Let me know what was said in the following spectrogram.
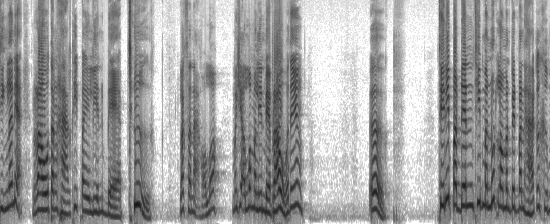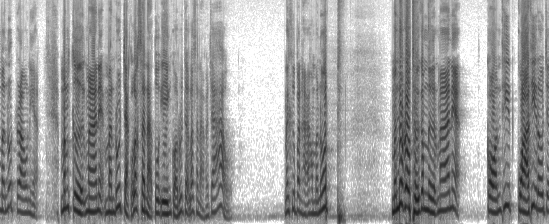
ริง ๆ แล้วเนี่ย เราต่างหากที่ไปเรียนแบบชื่อ ลักษณะของอัลลอฮ์ไม่ใช่อัลลอฮ์มาเรียนแบบเราเขาแต่ยังเออ ทีนี้ประเด็นที่มนุษย์เรามันเป็นปัญหาก็คือมนุษย์เราเนี่ย มันเกิดมาเนี่ยมันรู้จักลักษณะตัวเองก่อนรู้จักลักษณะพระเจ้านั่นคือปัญหาของมนุษย์ มนุษย์เราถือกำเนิดมาเนี่ย ก่อนที่กว่าที่เราจะ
